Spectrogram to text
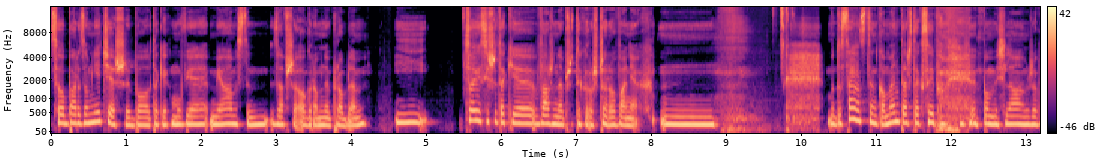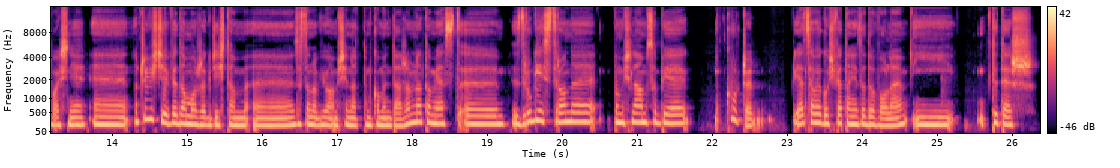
co bardzo mnie cieszy, bo tak jak mówię, miałam z tym zawsze ogromny problem. I co jest jeszcze takie ważne przy tych rozczarowaniach? Hmm. Bo dostając ten komentarz, tak sobie pomyślałam, że właśnie, e, oczywiście wiadomo, że gdzieś tam e, zastanowiłam się nad tym komentarzem, natomiast e, z drugiej strony pomyślałam sobie, kurczę, ja całego świata nie zadowolę i ty też,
